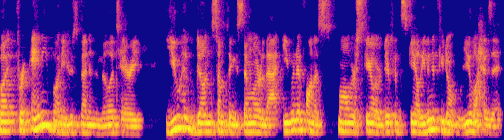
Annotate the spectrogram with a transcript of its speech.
But for anybody who's been in the military, you have done something similar to that, even if on a smaller scale or different scale, even if you don't realize it.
